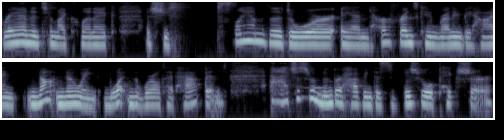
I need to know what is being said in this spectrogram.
ran into my clinic and she slammed the door and her friends came running behind not knowing what in the world had happened. And i just remember having this visual picture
